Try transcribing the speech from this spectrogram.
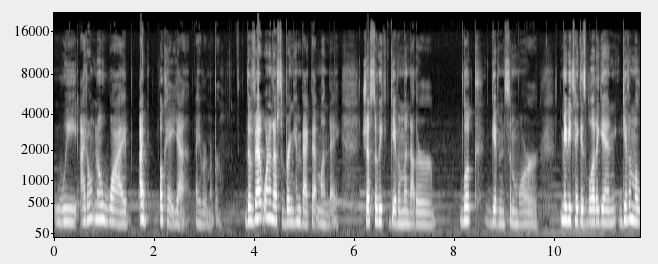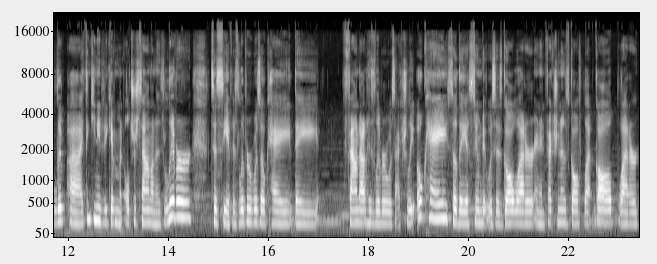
we, I don't know why. I, okay, yeah, I remember. The vet wanted us to bring him back that Monday just so he could give him another look, give him some more, maybe take his blood again, give him a liver. Uh, I think he needed to give him an ultrasound on his liver to see if his liver was okay. They found out his liver was actually okay, so they assumed it was his gallbladder, an infection in his gallbladder.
